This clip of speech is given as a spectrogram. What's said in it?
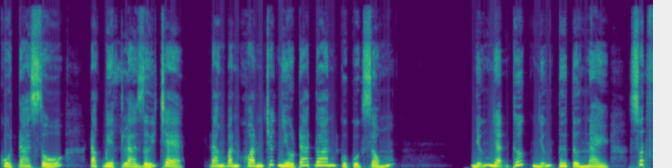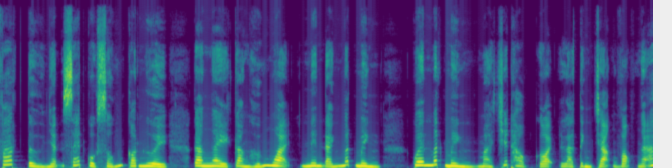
của đa số, đặc biệt là giới trẻ đang băn khoăn trước nhiều đa đoan của cuộc sống những nhận thức, những tư tưởng này xuất phát từ nhận xét cuộc sống con người, càng ngày càng hướng ngoại nên đánh mất mình, quên mất mình mà triết học gọi là tình trạng vọng ngã.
